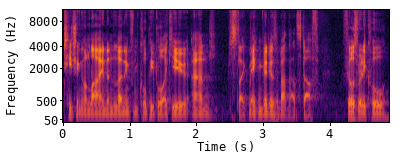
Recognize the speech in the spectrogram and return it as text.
teaching online and learning from cool people like you and just like making videos about that stuff. Feels really cool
